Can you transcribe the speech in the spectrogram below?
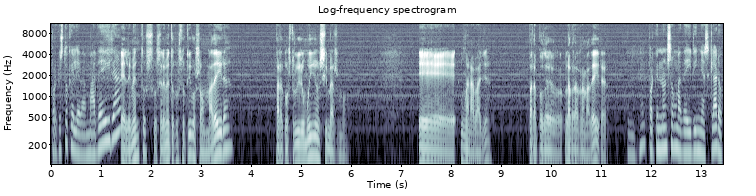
Porque isto que leva madeira... Elementos, os elementos constructivos son madeira para construir un muiño en sí mesmo. E eh, unha navalla para poder labrar na madeira Uh -huh. Porque non son madeiriñas, claro.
